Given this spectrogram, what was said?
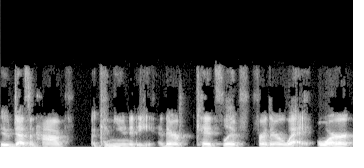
who doesn't have a community, their kids live further away, or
